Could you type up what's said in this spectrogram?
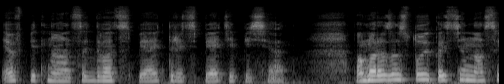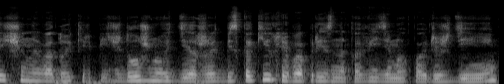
F15, 25, 35 и 50 По морозостойкости насыщенный водой кирпич должен выдерживать без каких-либо признаков видимых повреждений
